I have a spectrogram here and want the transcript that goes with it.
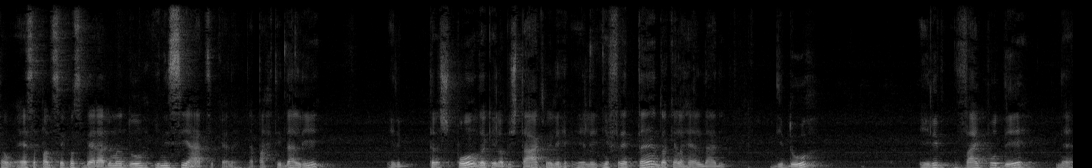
Então, essa pode ser considerada uma dor iniciática. Né? A partir dali, ele transpondo aquele obstáculo, ele, ele enfrentando aquela realidade de dor, ele vai poder né,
